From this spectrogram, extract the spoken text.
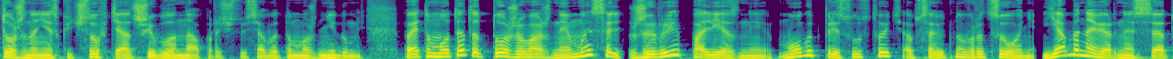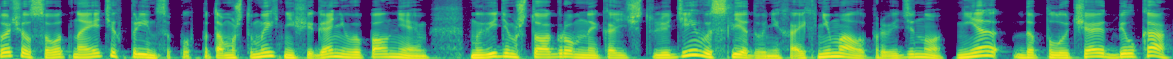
Тоже на несколько часов тебя отшибло напрочь, то есть об этом можно не думать. Поэтому вот это тоже важная мысль. Жиры полезные могут присутствовать абсолютно в рационе. Я бы, наверное, сосредоточился вот на этих принципах, потому что мы их нифига не выполняем. Мы видим, что огромное количество людей в исследованиях, а их немало проведено, не дополучают белка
